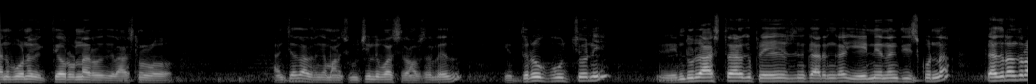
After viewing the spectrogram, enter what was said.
అనుభవం వ్యక్తి ఎవరు ఉన్నారు ఈ రాష్ట్రంలో? అంచేత అతనికి మన సూచనలు ఇవ్వాల్సిన అవసరం లేదు. ఇద్దరూ కూర్చొని రెండు రాష్ట్రాలకు ప్రయోజనకరంగా ఏ నిర్ణయం తీసుకున్నా ప్రజలందరూ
